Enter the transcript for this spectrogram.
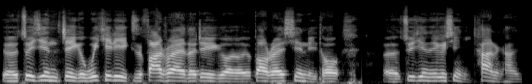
呃，最近这个 WikiLeaks 发出来的这个爆出来信里头，呃，最近的一个信你看了看。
